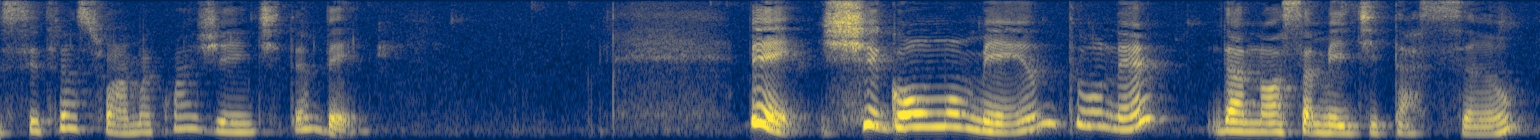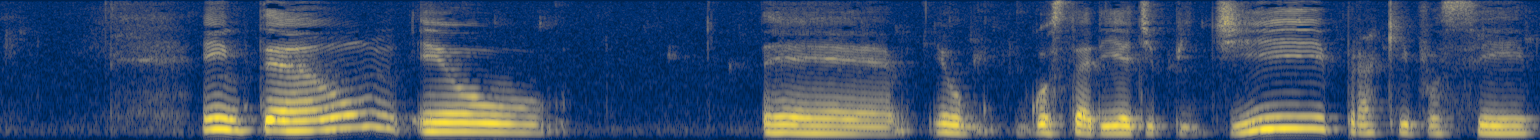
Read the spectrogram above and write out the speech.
se transforma com a gente também. Bem, chegou o momento, né, da nossa meditação. Então, eu é, eu gostaria de pedir para que você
